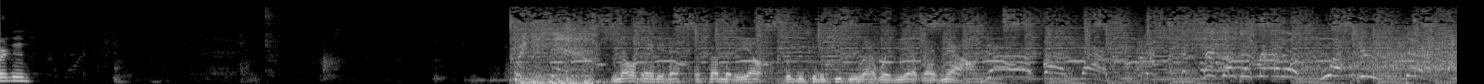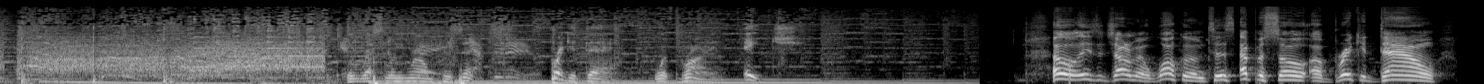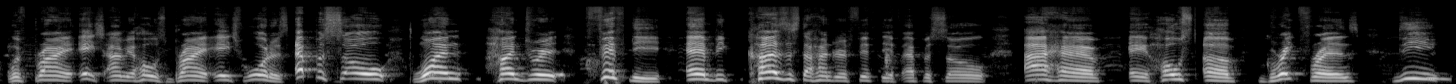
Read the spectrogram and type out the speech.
Jordan. No, baby, that's for somebody else. We're just gonna keep you right where you're at right now. It doesn't matter what you think. The Wrestling Wrealm presents Break It Down with Brian H. Hello, ladies and gentlemen. Welcome to this episode of Break It Down with Brian H. I'm your host, Brian H. Waters. Episode 150. And because it's the 150th episode, I have a host of great friends. The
